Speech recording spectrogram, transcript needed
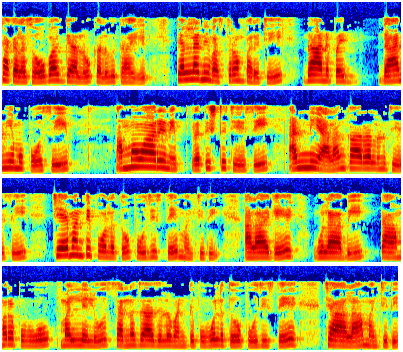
సకల సౌభాగ్యాలు కలుగుతాయి. తెల్లని వస్త్రం పరిచి దానిపై ధాన్యము పోసి అమ్మవారిని ప్రతిష్ఠ చేసి అన్ని అలంకారాలను చేసి చేమంతి పూలతో పూజిస్తే మంచిది. అలాగే గులాబీ తామర పువ్వు మల్లెలు సన్నజాజులు వంటి పువ్వులతో పూజిస్తే చాలా మంచిది.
